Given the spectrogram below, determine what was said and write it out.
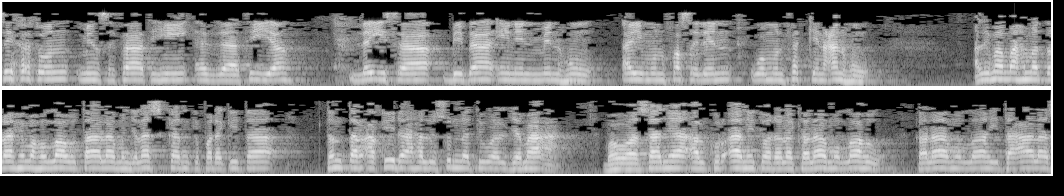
صفة من صفاته الذاتية ليس ببائن منه أي منفصل ومنفك عنه Al-Imam Ahmad rahimahullah ta'ala menjelaskan kepada kita tentang akidah ahlu sunnati wal jamaah. Bahwasanya Al-Quran itu adalah kalamullah, kalamullah ta'ala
